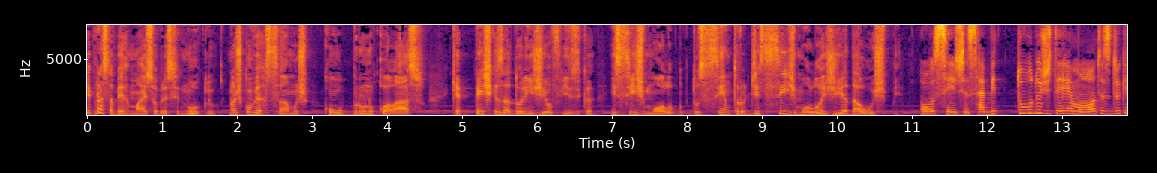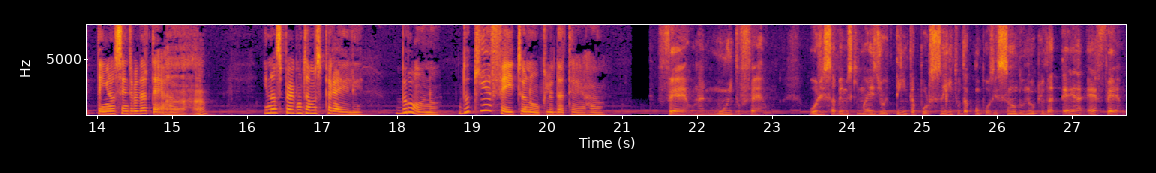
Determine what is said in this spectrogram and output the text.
E para saber mais sobre esse núcleo, nós conversamos com o Bruno Colasso, que é pesquisador em geofísica e sismólogo do Centro de Sismologia da USP. Ou seja, sabe tudo de terremotos do que tem no centro da Terra. Uhum. E nós perguntamos para ele: Bruno, do que é feito o núcleo da Terra? Ferro, né? Muito ferro. Hoje sabemos que mais de 80% da composição do núcleo da Terra é ferro.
